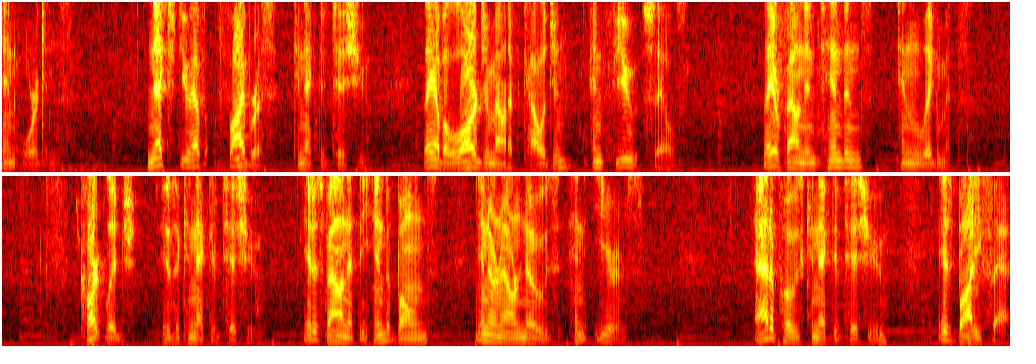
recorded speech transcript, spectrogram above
and organs. Next, you have fibrous connective tissue. They have a large amount of collagen and few cells. They are found in tendons and ligaments. Cartilage is a connective tissue. It is found at the end of bones and in our nose and ears. Adipose connective tissue is body fat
